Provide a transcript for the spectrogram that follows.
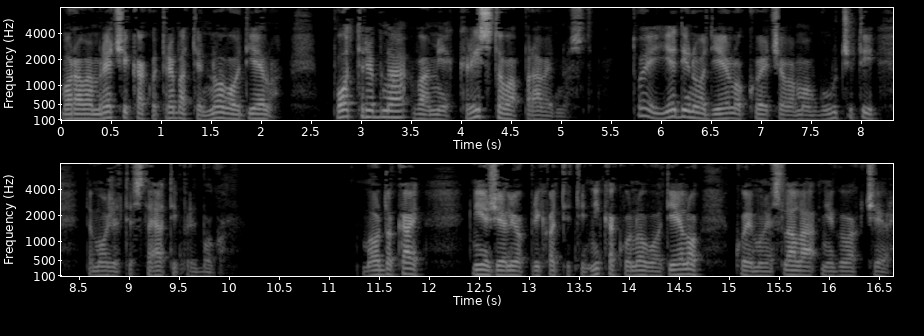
Moram vam reći kako trebate novo djelo. Potrebna vam je Kristova pravednost. To je jedino djelo koje će vam omogućiti da možete stajati pred Bogom. Mordokaj nije želio prihvatiti nikakvo novo djelo koje mu je slala njegova kćer,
